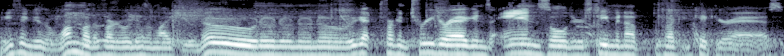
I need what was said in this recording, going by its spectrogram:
You think there's one motherfucker who doesn't like you? No, no, no, no, no. We got fucking tree dragons and soldiers teaming up to fucking kick your ass.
